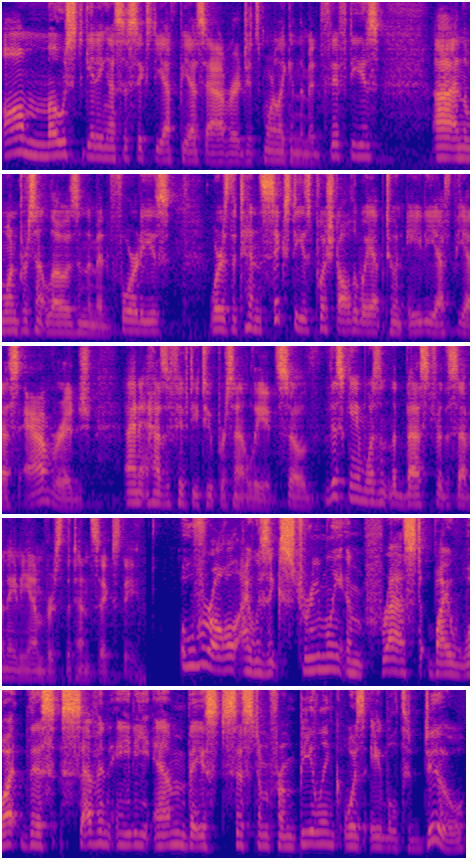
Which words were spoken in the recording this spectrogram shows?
almost getting us a 60 FPS average. It's more like in the mid 50s, uh, and the 1% lows in the mid 40s. Whereas the 1060 is pushed all the way up to an 80 FPS average, and it has a 52% lead. So this game wasn't the best for the 780M versus the 1060. Overall, I was extremely impressed by what this 780M based system from Beelink was able to do.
